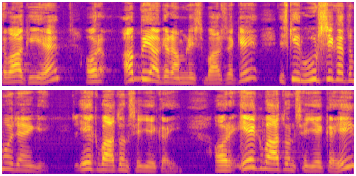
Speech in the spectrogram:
तबाह की है, और अब भी अगर हम नहीं संभाल सके इसकी रूट्स ही खत्म हो जाएँगी। एक बात उनसे ये कही। और एक बात उनसे ये कही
